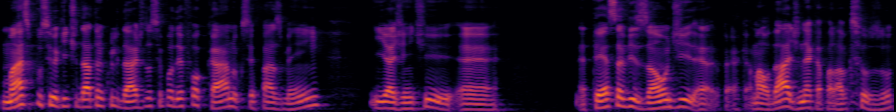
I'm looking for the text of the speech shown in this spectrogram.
o mais possível aqui te dá tranquilidade de você poder focar no que você faz bem e a gente é, é ter essa visão de é, a maldade, né? Que é a palavra que você usou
